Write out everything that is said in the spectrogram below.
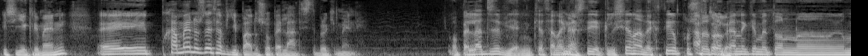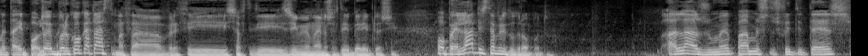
οι συγκεκριμένοι, ε, χαμένος δεν θα βγει πάντως ο πελάτης στην προκειμένη. Ο πελάτης δεν βγαίνει και θα αναγκαστεί η Εκκλησία να δεχτεί όπως Ναι. Αυτό το λέω. έκανε και με, τον, ε, με τα υπόλοιπα. Το εμπορικό κατάστημα θα βρεθεί σε αυτή τη ζημιωμένο σε αυτή την περίπτωση. Ο πελάτης θα βρει τον τρόπο του. Αλλάζουμε, πάμε στους φοιτητές,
